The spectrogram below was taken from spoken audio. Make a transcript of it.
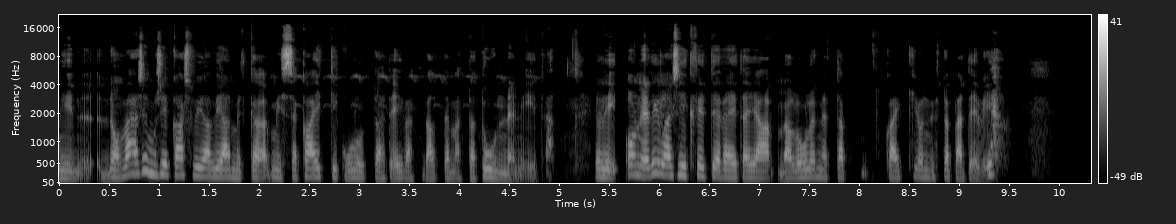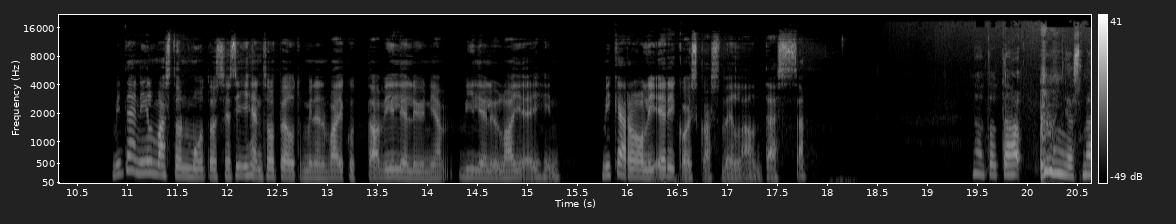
niin ne on vähän semmoisia kasvia vielä, mitkä, missä kaikki kuluttajat eivät välttämättä tunne niitä. Eli on erilaisia kriteereitä ja mä luulen, että kaikki on yhtä päteviä. Miten ilmastonmuutos ja siihen sopeutuminen vaikuttaa viljelyyn ja viljelylajeihin? Mikä rooli erikoiskasveilla on tässä? No tota, jos mä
